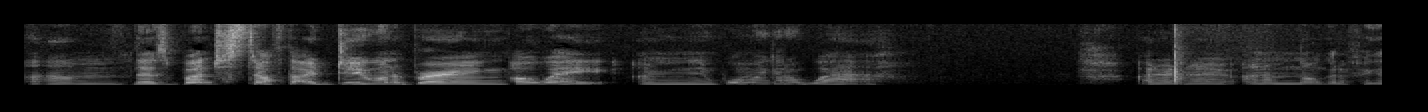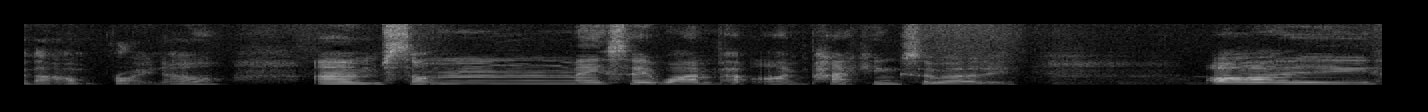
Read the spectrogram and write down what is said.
Um, there's a bunch of stuff that I do want to bring. Oh wait, I mean, what am I going to wear? I don't know, and I'm not going to figure that out right now. Um, some may say why I'm, pa I'm packing so early. I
